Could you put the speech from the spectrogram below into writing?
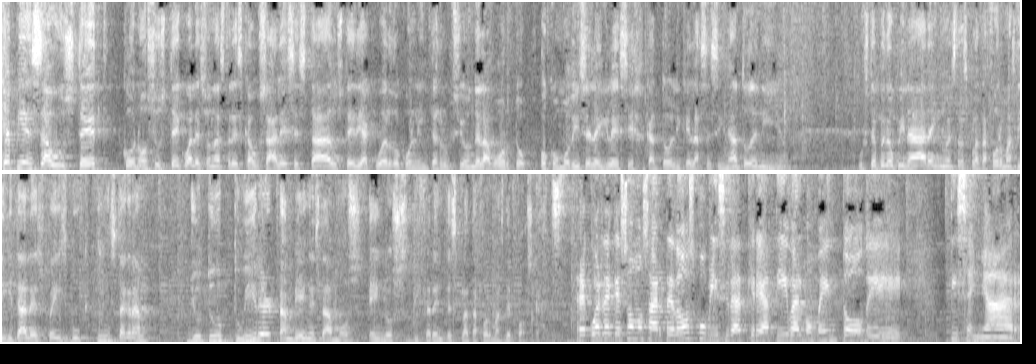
¿Qué piensa usted? ¿Conoce usted cuáles son las tres causales? ¿Está usted de acuerdo con la interrupción del aborto o como dice la Iglesia Católica, el asesinato de niños? Usted puede opinar en nuestras plataformas digitales Facebook, Instagram YouTube, Twitter, también estamos en las diferentes plataformas de podcasts. Recuerde que somos Arte 2, publicidad creativa, el momento de diseñar,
